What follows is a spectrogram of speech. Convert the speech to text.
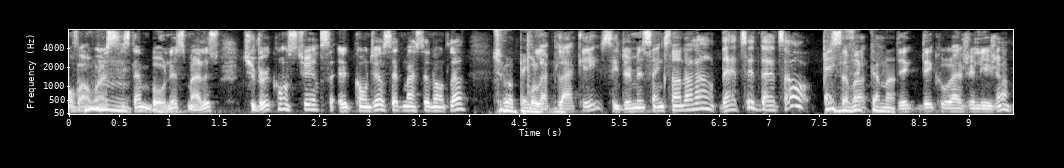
on va avoir mmh. un système bonus-malus. Tu veux construire, conduire cette mastodonte-là? Tu vas payer. Pour la plaquer, c'est 2500 That's it, that's all. Exactement. ça va dé décourager les gens.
